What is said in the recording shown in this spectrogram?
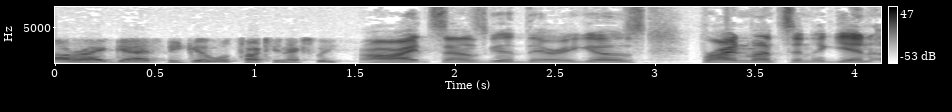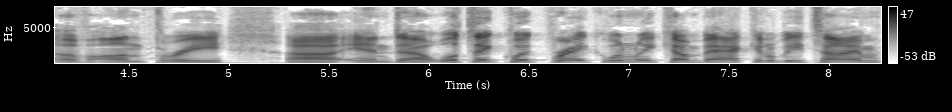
All right, guys, be good. We'll talk to you next week. All right, sounds good. There he goes, Brian Munson again of On Three, uh, and uh, we'll take a quick break. When we come back, it'll be time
